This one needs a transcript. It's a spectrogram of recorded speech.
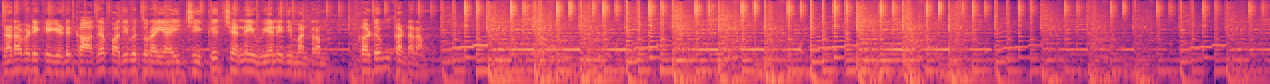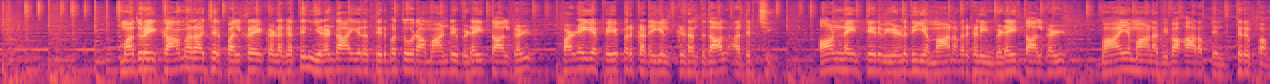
நடவடிக்கை எடுக்காத பதிவுத்துறை ஐஜிக்கு சென்னை உயர்நீதிமன்றம் கடும் கண்டனம். மதுரை காமராஜர் பல்கலைக்கழகத்தின் இரண்டாயிரத்தி இருபத்தோராம் ஆண்டு விடைத்தாள்கள் பழைய பேப்பர் கடையில் கிடந்ததால் அதிர்ச்சி. ஆன்லைன் தேர்வு எழுதிய மாணவர்களின் விடைத்தாள்கள் மாயமான விவகாரத்தில் திருப்பம்.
